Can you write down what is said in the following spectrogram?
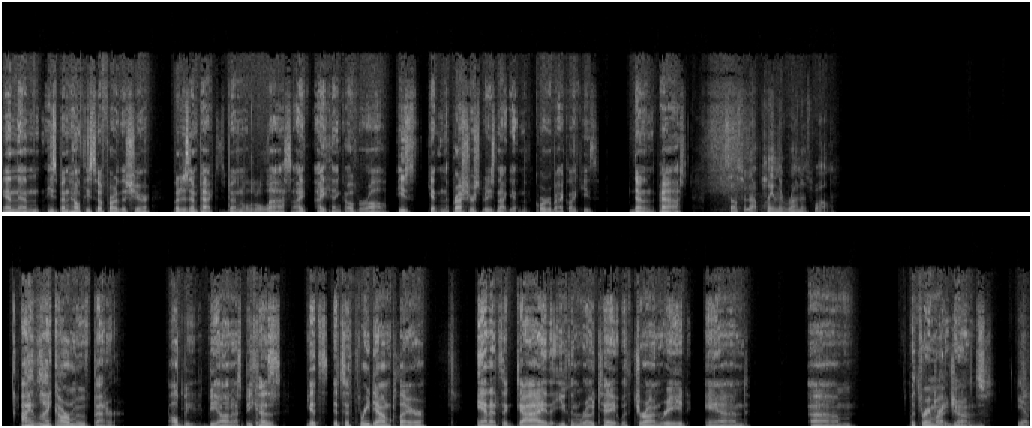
and then he's been healthy so far this year. But his impact has been a little less. I I think overall he's getting the pressures, but he's not getting to the quarterback like he's done in the past. he's also not playing the run as well. I like our move better. I'll be be honest because it's it's a three down player, and it's a guy that you can rotate with Jarran Reed and um with Dre'Mont Drake Jones. Yep.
